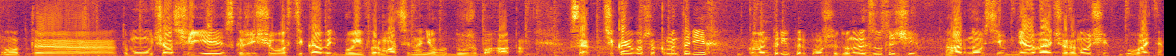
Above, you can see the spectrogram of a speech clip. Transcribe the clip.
От, е, Тому час ще є. Скажіть, що вас цікавить, бо інформації на нього дуже багато. Все, чекаю ваших коментарів. Коментарів, перепрошую. До нових зустрічей. Гарного всім дня, вечора, ночі. Бувайте!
